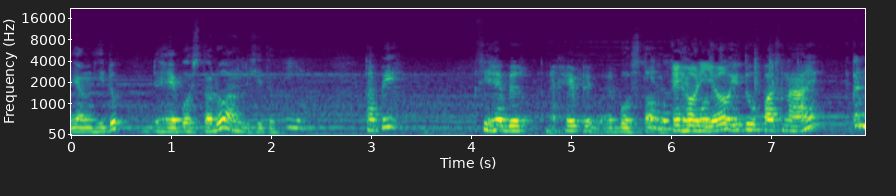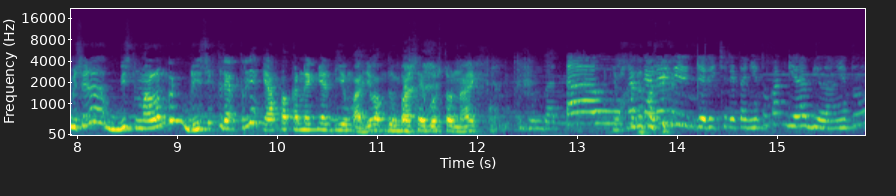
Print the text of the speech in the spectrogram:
yang hidup Hebosto doang di situ iya Tapi si Hebe Hebe Hebosto Hebosto. Eh, Horio. itu pas naik kan biasanya bis malam kan berisik teriak-teriak ya apa keneknya diem aja waktu pas Hebosto naik itu nggak tahu Ya, kan karena pasti- dari ceritanya itu kan dia bilangnya tuh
